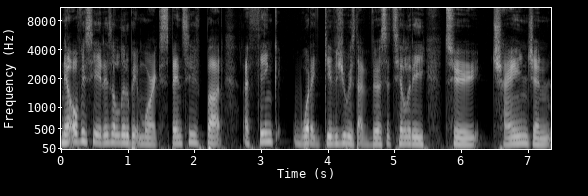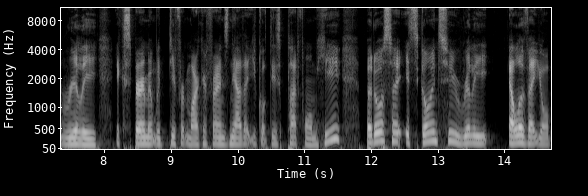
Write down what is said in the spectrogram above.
Now, obviously, it is a little bit more expensive, but I think what it gives you is that versatility to change and really experiment with different microphones now that you've got this platform here. But also, it's going to really elevate your,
